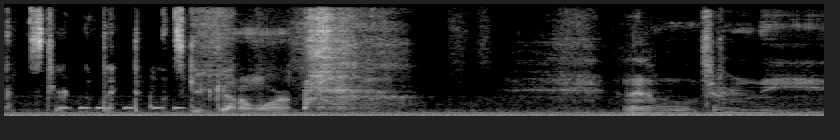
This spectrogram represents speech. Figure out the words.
Let's turn the thing down. It's getting kind of warm. And then we'll turn the.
